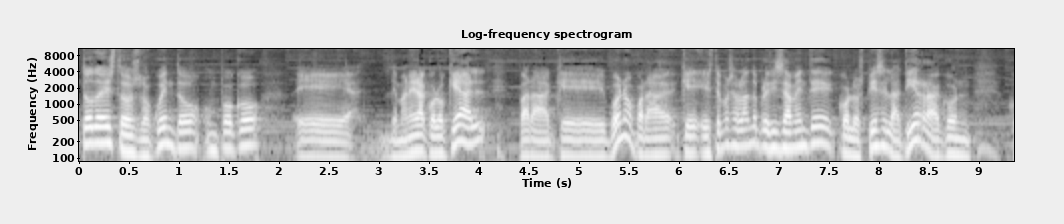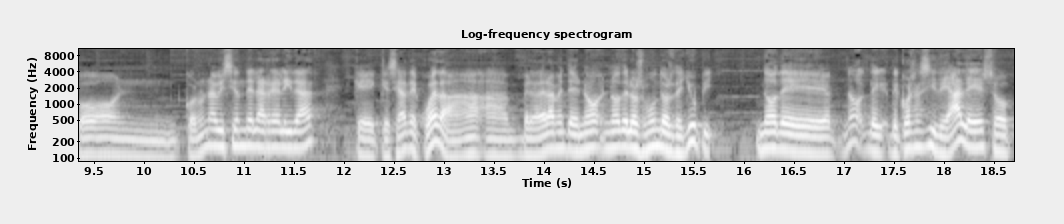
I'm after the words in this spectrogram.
Todo esto os lo cuento un poco eh, de manera coloquial para que, bueno, para que estemos hablando precisamente con los pies en la tierra, con, con, una visión de la realidad que, sea adecuada a, verdaderamente no, de los mundos de Yuppie, no de, no, de, cosas ideales o,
